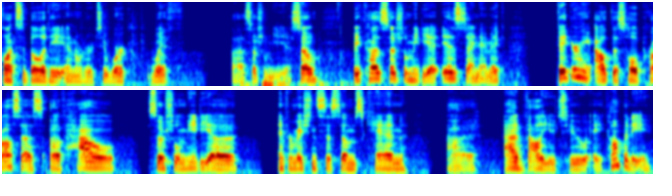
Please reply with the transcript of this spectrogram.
flexibility in order to work with uh, social media. So because social media is dynamic, figuring out this whole process of how social media information systems can uh, add value to a company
